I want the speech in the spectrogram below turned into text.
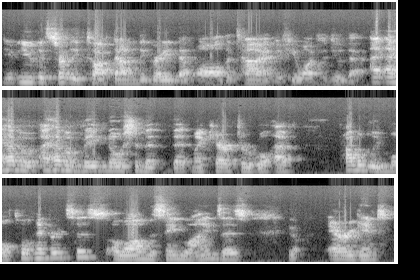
You, you could certainly talk down and degrade them all the time if you want to do that. I, I have a I have a vague notion that that my character will have probably multiple hindrances along the same lines as you know arrogant,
